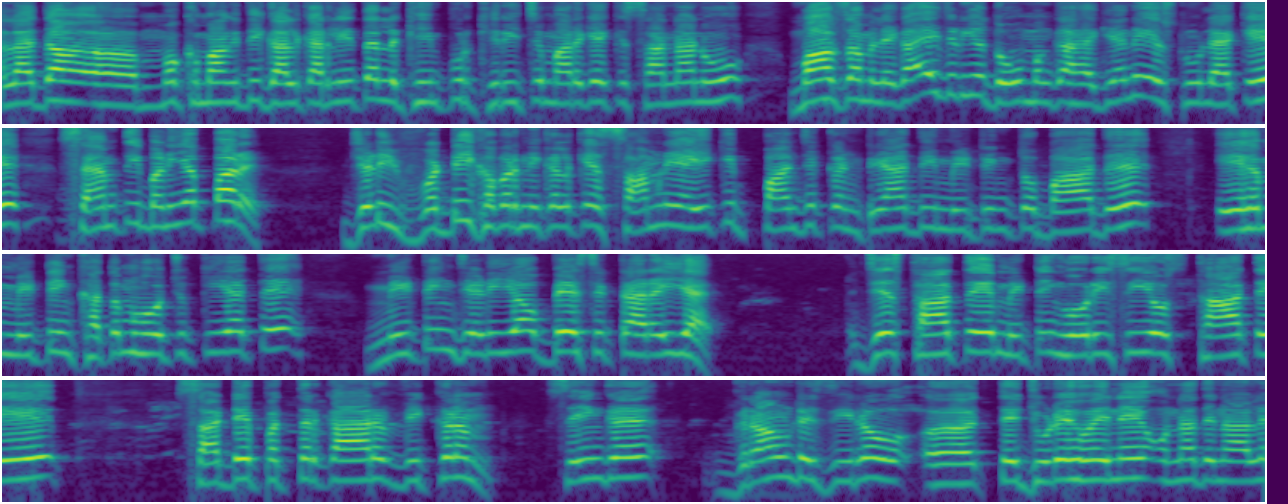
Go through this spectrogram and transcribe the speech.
ਅਲੱਗਾ ਮੁੱਖ ਮੰਗ ਦੀ ਗੱਲ ਕਰ ਲਈ ਤਾਂ ਲਖੀਮਪੁਰ ਖੀਰੀ ਚ ਮਰ ਗਏ ਕਿਸਾਨਾਂ ਨੂੰ ਮੁਆਵਜ਼ਾ ਮਿਲੇਗਾ। ਇਹ ਜਿਹੜੀਆਂ ਦੋ ਮੰਗਾਂ ਹੈਗੀਆਂ ਨੇ, ਇਸ ਨੂੰ ਲੈ ਕੇ ਸਹਿਮਤੀ ਬਣੀ ਹੈ ਪਰ ਜਿਹੜੀ ਵੱਡੀ ਖਬਰ ਨਿਕਲ ਕੇ ਸਾਹਮਣੇ ਆਈ ਕਿ 5 ਘੰਟਿਆਂ ਦੀ ਮੀਟਿੰਗ ਤੋਂ ਬਾਅਦ ਇਹ ਮੀਟਿੰਗ ਖਤਮ ਹੋ ਚੁੱਕੀ ਹੈ ਤੇ ਮੀਟਿੰਗ ਜਿਹੜੀ ਆ ਉਹ ਬੇਸਿੱਟਾ ਰਹੀ ਹੈ। ਜਿਸ ਥਾਂ ਤੇ ਮੀਟਿੰਗ ਹੋ ਰਹੀ ਸੀ, ਉਸ ਥਾਂ ਤੇ ਸਾਡੇ ਪੱਤਰਕਾਰ ਵਿਕਰਮ ਸਿੰਘ ਗਰਾਊਂਡ ਜ਼ੀਰੋ ਤੇ ਜੁੜੇ ਹੋਏ ਨੇ। ਉਹਨਾਂ ਦੇ ਨਾਲ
